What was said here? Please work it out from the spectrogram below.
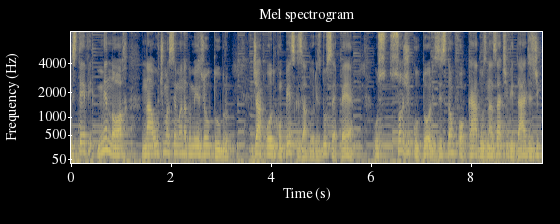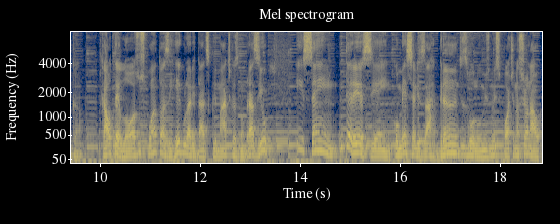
esteve menor na última semana do mês de outubro. De acordo com pesquisadores do CPE, os sojicultores estão focados nas atividades de campo, cautelosos quanto às irregularidades climáticas no Brasil e sem interesse em comercializar grandes volumes no esporte nacional.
